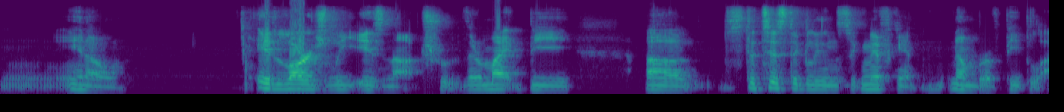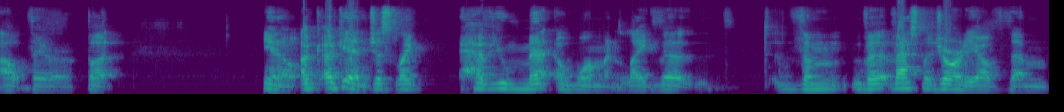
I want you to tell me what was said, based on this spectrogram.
you know, it largely is not true. There might be a statistically insignificant number of people out there, but you know, again, just like have you met a woman? Like the the, the vast majority of them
